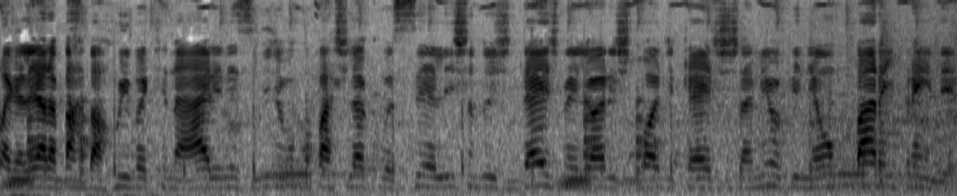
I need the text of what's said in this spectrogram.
Fala galera, Barba Ruiva aqui na área e nesse vídeo eu vou compartilhar com você a lista dos 10 melhores podcasts, na minha opinião, para empreender.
